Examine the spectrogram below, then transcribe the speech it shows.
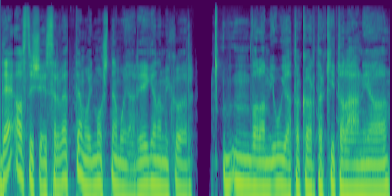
de azt is észrevettem, hogy most nem olyan régen, amikor valami újat akartak kitalálni a,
